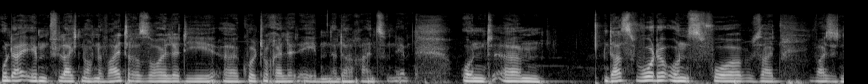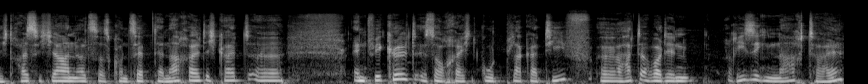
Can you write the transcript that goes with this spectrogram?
und da eben vielleicht noch eine weitere Säule, die äh, kulturelle Ebene da reinzunehmen. Und ähm, das wurde uns vor seit, weiß ich nicht, 30 Jahren als das Konzept der Nachhaltigkeit äh, entwickelt, ist auch recht gut plakativ, äh, hat aber den riesigen Nachteil,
